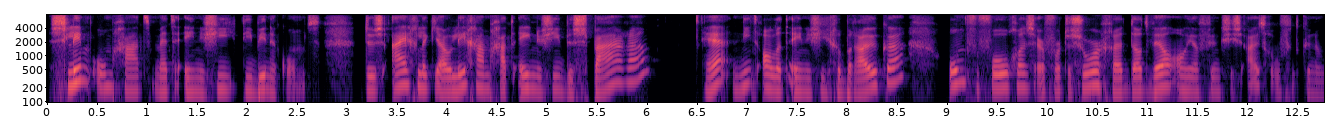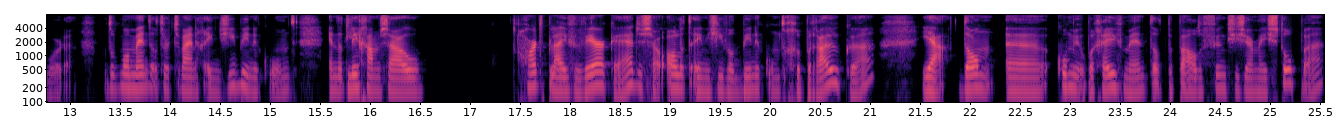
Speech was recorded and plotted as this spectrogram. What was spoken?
slim omgaat met de energie die binnenkomt. Dus eigenlijk jouw lichaam gaat energie besparen hè, niet al het energie gebruiken, om vervolgens ervoor te zorgen dat wel al jouw functies uitgeoefend kunnen worden. Want op het moment dat er te weinig energie binnenkomt en dat lichaam zou hard blijven werken, hè, dus zou al het energie wat binnenkomt gebruiken, ja, dan uh, kom je op een gegeven moment dat bepaalde functies ermee stoppen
